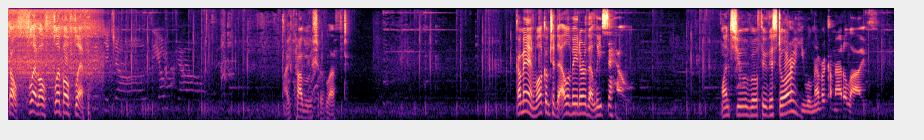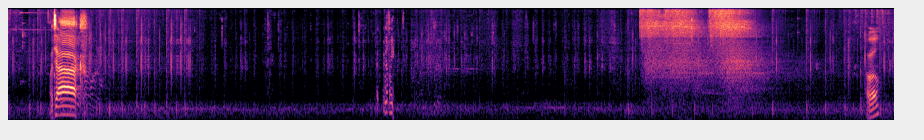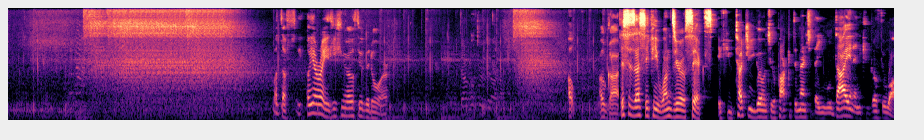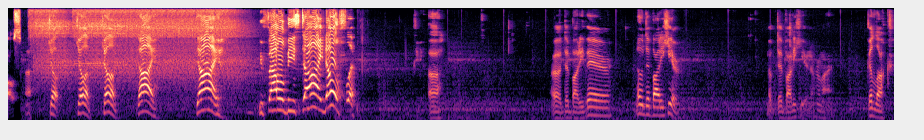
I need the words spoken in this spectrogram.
Go, flip, oh, flip, oh, flip. I probably should have left. Come in, welcome to the elevator that leads to hell. Once you go through this door, you will never come out alive. Attack! Hello? What the f- Oh, yeah, right, he can go through the door. Oh, oh god. This is SCP-106. If you touch it, you go into a pocket dimension that you will die in and you can go through walls. Uh, kill, kill him, kill him, die, die! You foul beast, die! No, flip! Okay, uh... Uh, dead body there. No dead body here. Nope, dead body here, never mind. Good luck.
